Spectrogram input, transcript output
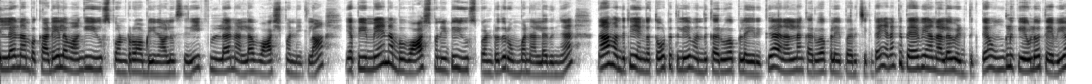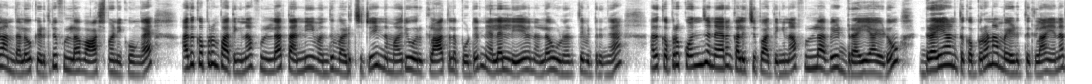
இல்லை நம்ம கடையில் வாங்கி யூஸ் பண்ணுறோம் அப்படின்னாலும் சரி ஃபுல்லாக நல்லா வாஷ் பண்ணிக்கலாம். எப்பயுமே நம்ம வாஷ் பண்ணிவிட்டு யூஸ் பண்ணுறது ரொம்ப நல்லதுங்க. நான் வந்துட்டு எங்கள் தோட்டத்துலேயே வந்து கருவேப்பிலை இருக்குது அதனால் நான் கருவேப்பிலையை பறிச்சுக்கிட்டேன். எனக்கு தேவையான அளவு எடுத்துக்கிட்டேன். உங்களுக்கு எவ்வளோ தேவையோ அந்த அளவுக்கு எடுத்துகிட்டு ஃபுல்லாக வாஷ் பண்ணிக்கோங்க. அதுக்கப்புறம் பார்த்தீங்கன்னா ஃபுல்லாக தண்ணி வந்து வடிச்சிட்டு இந்த மாதிரி ஒரு கிளாத்தில் போட்டு நிழல்லையே நல்லா உணர்த்தி விட்டுருங்க. அதுக்கப்புறம் கொஞ்சம் நேரம் கழித்து பார்த்தீங்கன்னா ஃபுல்லாகவே ட்ரை ஆகிடும் ட்ரை ஆனதுக்கப்புறம் நம்ம எடுத்துக்கலாம். ஏன்னா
